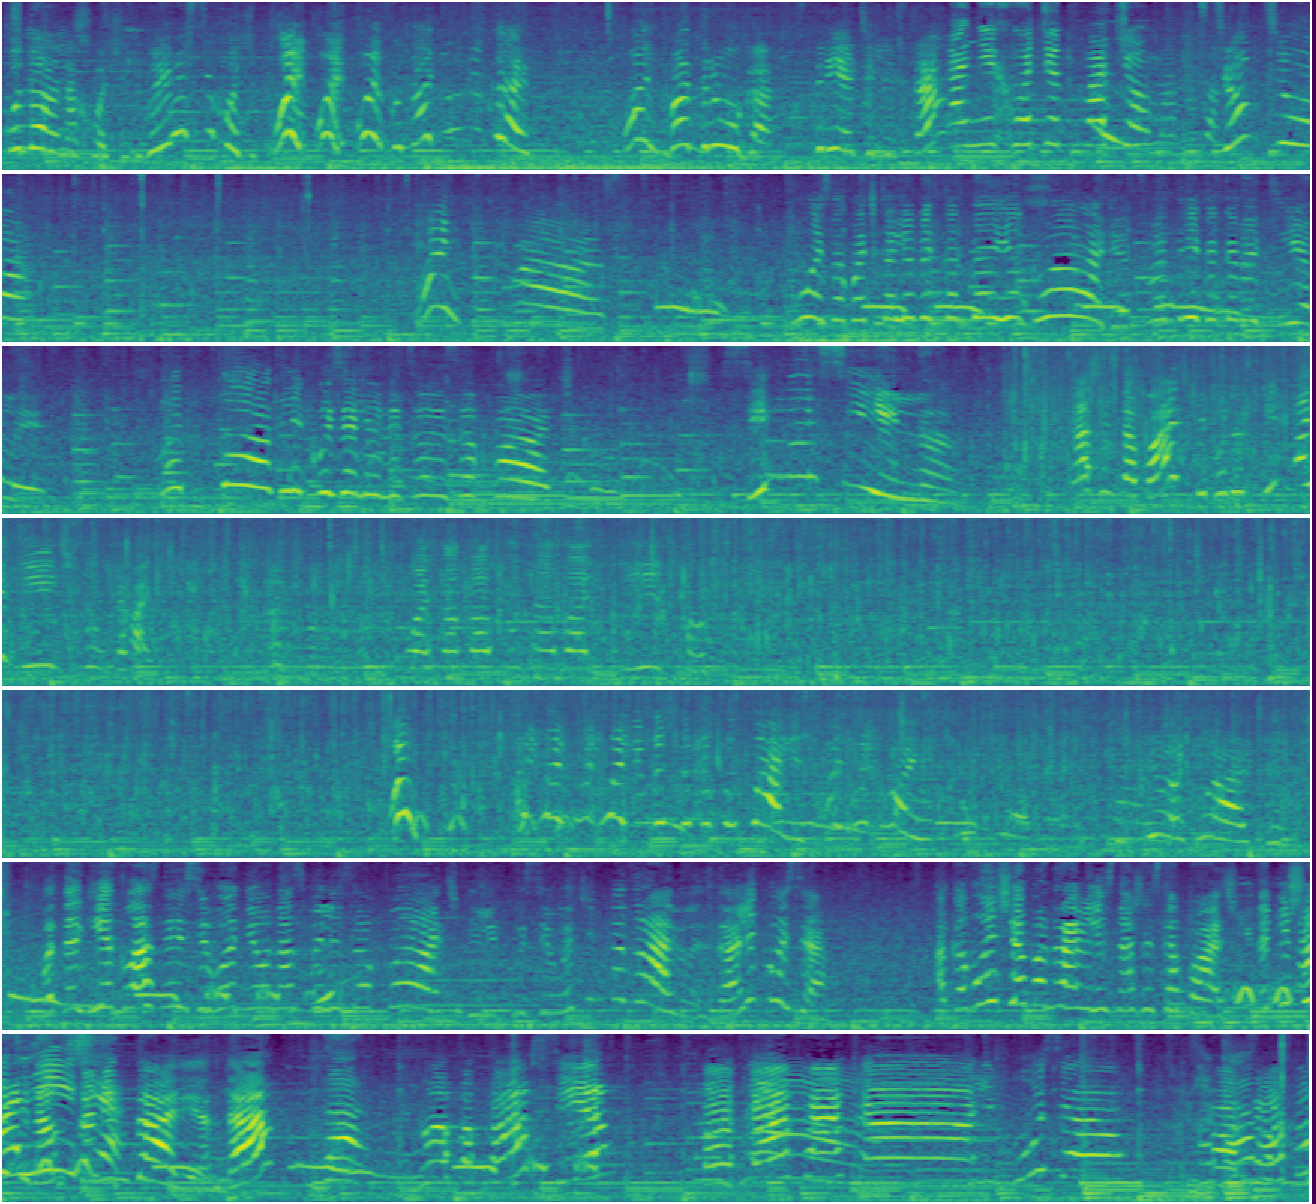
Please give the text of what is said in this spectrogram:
Куда она хочет? Вырасти хочет? Ой, ой, ой, куда они убегают? Ой, два друга встретились, да? Они хотят почематься. Тем-тем. Ой, собачка любит, когда ее гладят. Смотри, как она делает. Вот так Ликуся любит свою собачку. Сильно-сильно. Наши собачки будут пить водичку. Давай. Ой, какая вкусная водичка. Покупались. Все, хватит. Вот такие классные сегодня у нас были собачки. Ликусе очень понравилось, да, Ликуся? А кому еще понравились наши собачки? Напишите нам в Алисе. комментариях, да? Да. Ну а пока всем пока-пока, Ликуся. Пока. Пока-пока.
